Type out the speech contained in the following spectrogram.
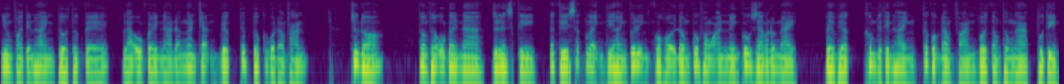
nhưng phải tiến hành từ thực tế là Ukraine đã ngăn chặn việc tiếp tục các cuộc đàm phán. Trước đó, Tổng thống Ukraine Zelensky đã ký sắc lệnh thi hành quyết định của Hội đồng Quốc phòng An ninh Quốc gia của nước này về việc không thể tiến hành các cuộc đàm phán với Tổng thống Nga Putin.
